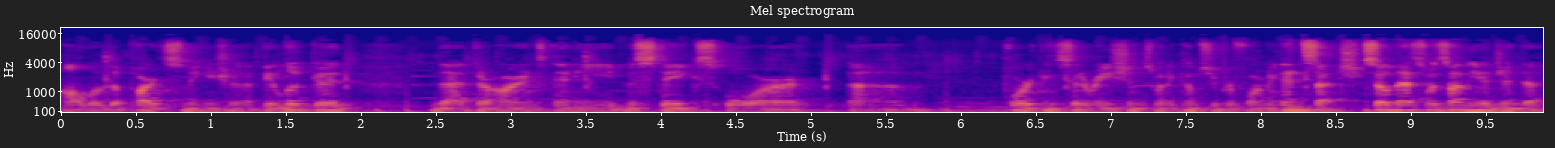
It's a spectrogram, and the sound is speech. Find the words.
all of the parts, making sure that they look good, that there aren't any mistakes or um, poor considerations when it comes to performing and such. So that's what's on the agenda.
